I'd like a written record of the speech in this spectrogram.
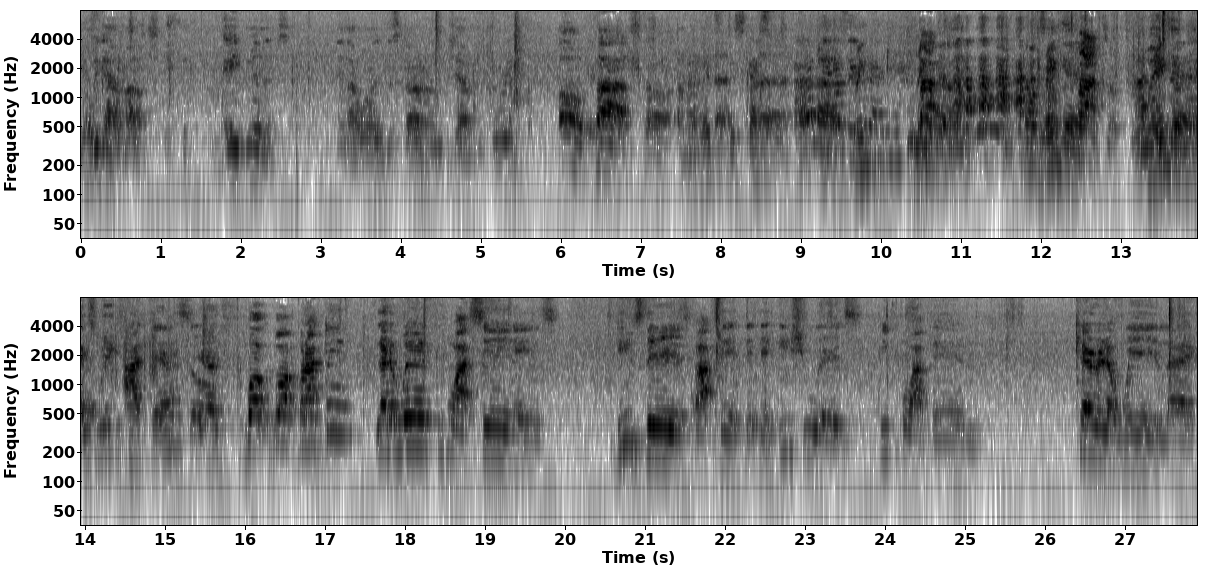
Well, we got about eight minutes, and I wanted to start on chapter 3. Oh, Pastor. Uh, let's discuss it. Uh, bring, bring Pastor. no, bring it. Pastor. We'll wait until next week. I think so. Yes. But, but, but I think like the way people are saying is these days, the, the, the issue is people have been carried away. Like,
